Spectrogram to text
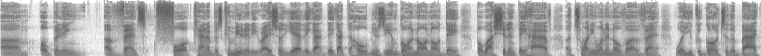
um, opening events for cannabis community, right? So yeah, they got they got the whole museum going on all day, but why shouldn't they have a 21 and over event where you could go to the back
